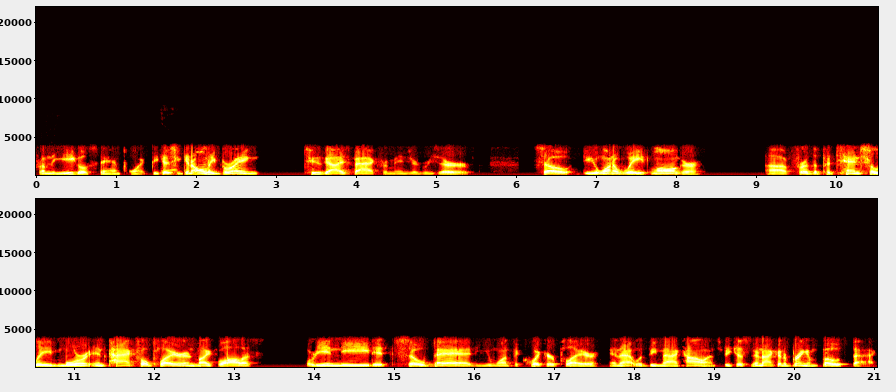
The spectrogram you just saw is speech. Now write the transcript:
from the Eagles' standpoint because you can only bring two guys back from injured reserve. So, do you want to wait longer uh, for the potentially more impactful player in Mike Wallace, or do you need it so bad you want the quicker player, and that would be Mack Hollins because they're not going to bring them both back.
